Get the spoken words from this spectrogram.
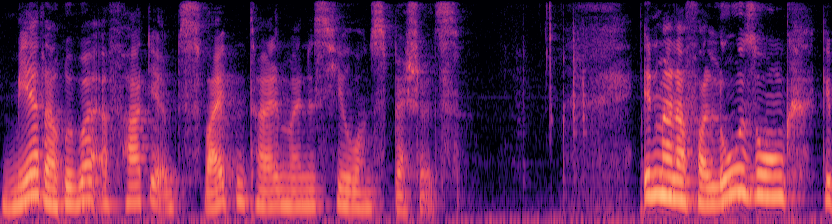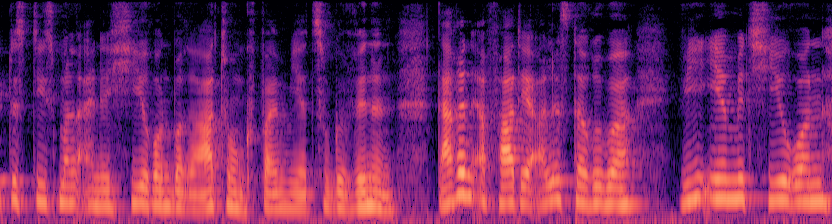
Mehr darüber erfahrt ihr im zweiten Teil meines Chiron-Specials. In meiner Verlosung gibt es diesmal eine Chiron-Beratung bei mir zu gewinnen. Darin erfahrt ihr alles darüber, wie ihr mit Chiron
